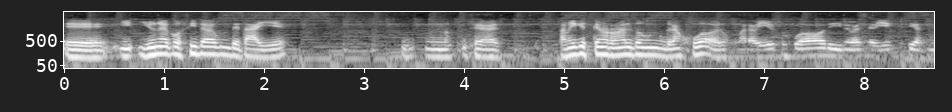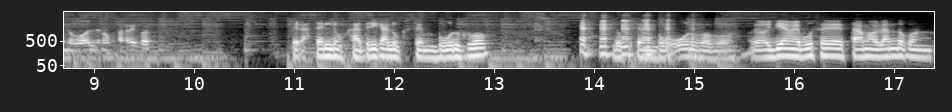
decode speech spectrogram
Y, y, una cosita, un detalle, no, o sea, a mí Cristiano Ronaldo es un gran jugador, un maravilloso jugador y me parece bien que siga haciendo gol de rompa récord. Pero hacerle un hat-trick a Luxemburgo, Luxemburgo, hoy día me puse, estábamos hablando con,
